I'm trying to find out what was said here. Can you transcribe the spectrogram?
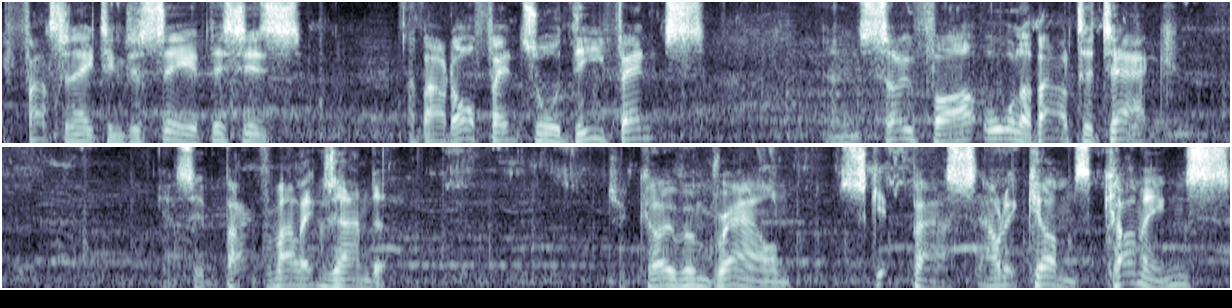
fascinating to see if this is about offense or defense. And so far, all about attack. Gets it back from Alexander. Jacovan Brown, skip pass, out it comes. Cummings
